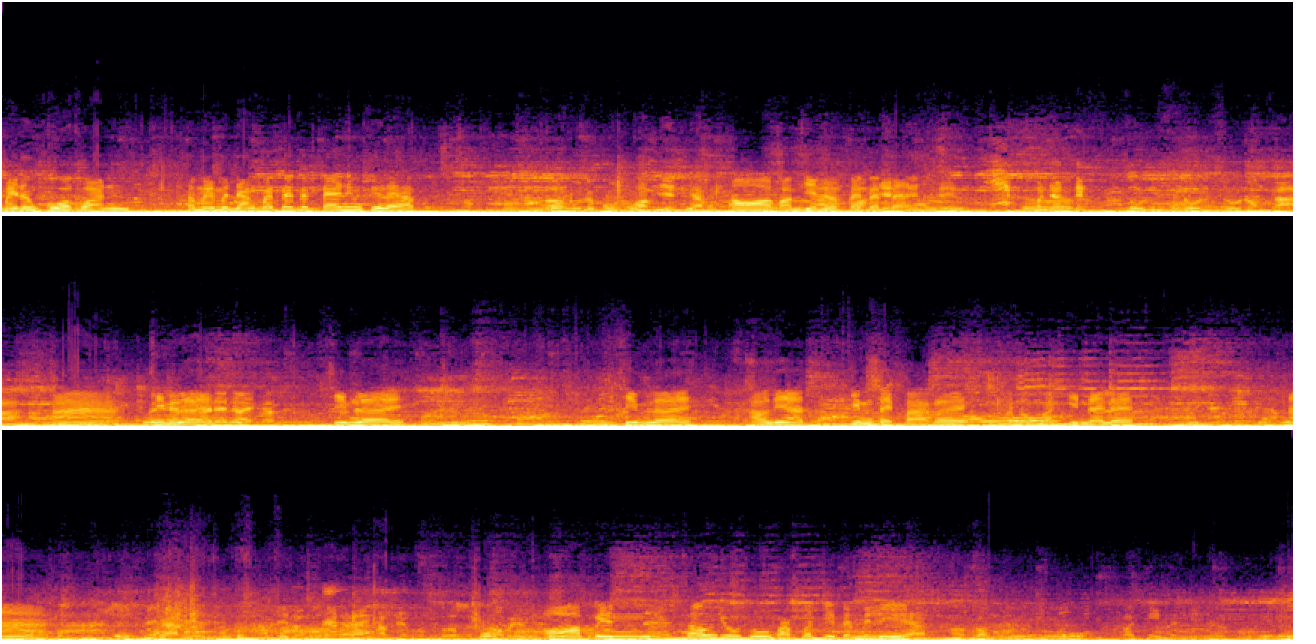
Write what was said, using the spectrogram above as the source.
ควันทำไมมันดังแป๊ะแป๊ะแป๊ะแป๊ะนี่มันคืออะไรครับ เอ่ออุณหภูมิความเย็นครับอ๋อความเย็นมันแป๊ะแป๊ะแป๊ะมันจะติดศูนย์ศูนย์ศูนย์องศาอ่าชิมเลยใดๆครับชิมเลย ชิมเลย เอาเนี่ยจิ้มใส่ปากเลย ขนมมากินได้เลย อ่า ที่ลงเพจอะไรครับเดี๋ยวผมเพิ่มเข้าไปดูอ๋อ เป็นช่อง YouTube ครับก็จิตแฟมิลี่ครับ อ๋อต้องยูทูบก็จิตแฟมิลี่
